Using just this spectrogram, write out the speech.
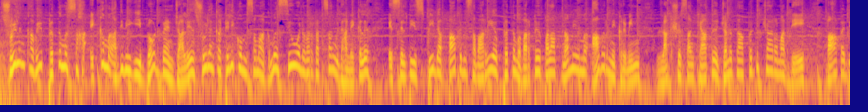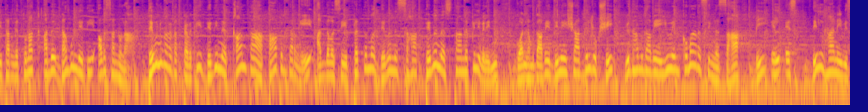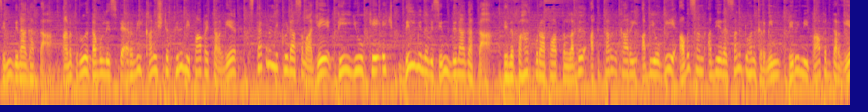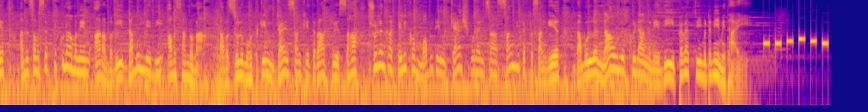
ශ්‍රී ලංකාවේ ප්‍රථම සහ එකම අධිවේගී බ්‍රෝඩ්බෑන්ඩ් ජාලය ශ්‍රී ලංකා ටෙලිකොම් සමාගම සිව්වනවරටත් සංවිධානය කළ SLT ස්පීඩ පාපනි සවාරිය ප්‍රථම වරට පළාත් නමයම ආවරණය කරමින් ලක්ෂ සංඛ්‍යාත ජනතා ප්‍රතිචාර මධ්‍යේ පාපැදි තරග තුනක් අද දඹුල්ලේදී අවසන් වුණා. දෙවනවරටත් පැවති දෙදින කාන්තා පාපැදි තරගයේ අද දවසේ ප්‍රථම දෙවන සහ තෙවන ස්ථාන පිළිවෙලින් ගුවන් හමුදාවේ දිනේශා දිල්රුක්ෂි යුද හමුදාවේ UN කුමාරසිංහ සහ BLS දිල්හානි විසින් දිනාගත්තා. අනතුරුව දඹුල්ලේ සිට ඇරඹි කනිෂ්ඨ පිරිමි පාපැදි තරගය ස්ටැපනලි ක්‍රීඩා සමාජයේ TUKH දිල්මින විසින් දිනාගත්තා. සඳහා දින පහක් පුරා පවත්වන ලද අති තරගකාරී අභියෝගයේ අවසන් අධියර සනිටුහන් කරමින් පිරිමි පාපති තරගය අද සවස ත්‍රිකුණාමලයෙන් ආරම්භ වී දඹුල්ලේදී අවසන් වුණා. තව සුළු මොහොතකින් ජය සංකේත රාත්‍රිය සහ ශ්‍රී ලංකා ටෙලිකොම් මොබිටෙල් කෑෂ් මුලන් සහ සංගීත ප්‍රසංගය දඹුල්ල නාවුල ක්‍රීඩාංගණයේදී පැවැත්වීමට නියමිතයි.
